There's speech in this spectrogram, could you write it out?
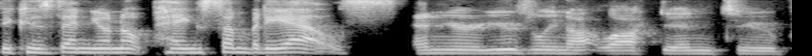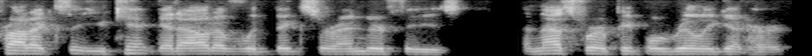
because then you're not paying somebody else. And you're usually not locked into products that you can't get out of with big surrender fees, and that's where people really get hurt.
